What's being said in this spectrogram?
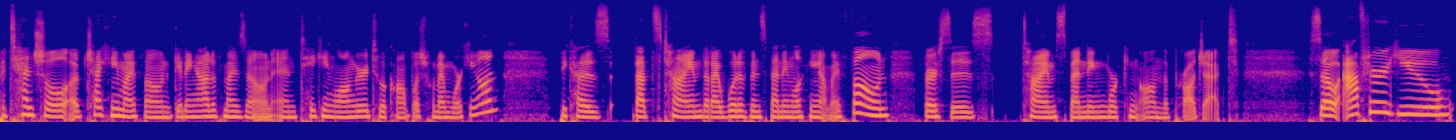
potential of checking my phone, getting out of my zone, and taking longer to accomplish what I'm working on because that's time that I would have been spending looking at my phone versus time spending working on the project. So after you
